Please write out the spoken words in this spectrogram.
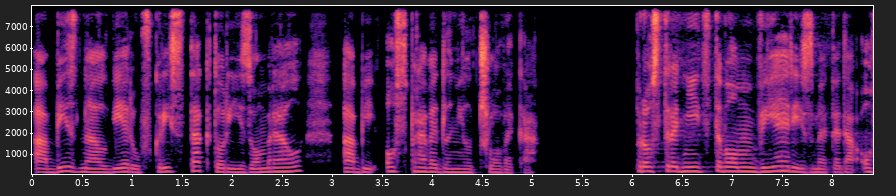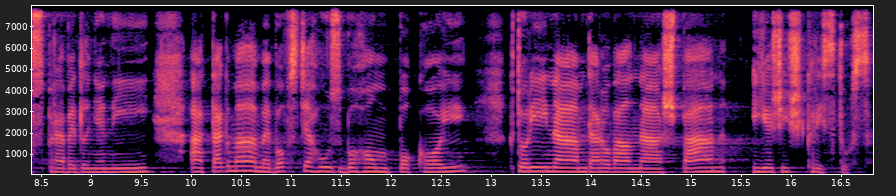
a vyznal vieru v Krista, ktorý zomrel, aby ospravedlnil človeka. Prostredníctvom viery sme teda ospravedlnení a tak máme vo vzťahu s Bohom pokoj, ktorý nám daroval náš Pán Ježiš Kristus.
